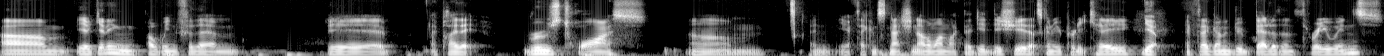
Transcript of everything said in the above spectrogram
um, yeah, getting a win for them yeah, they play the Roos twice. Um, and if they can snatch another one like they did this year, that's going to be pretty key. Yep. If they're going to do better than three wins,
